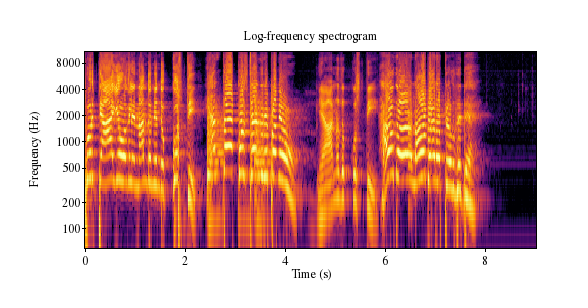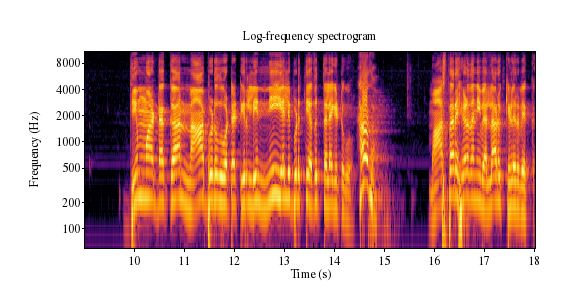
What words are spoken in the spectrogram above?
ಪೂರ್ತಿ ಆಗಿ ಹೋಗ್ಲಿ ನಂದು ನಿಂದು ಕುಸ್ತಿ. ಎಂತ ಕುಸ್ತಿ ಅಂದ್ರಿಪ್ಪ ನೀವು? ಜ್ಞಾನದ ಕುಸ್ತಿ. ಹೌದು ನಾವು ಬೇರೆ ತಿಳಿದಿದ್ದೆ. ದಿಮ್ಮ ಡಗ್ಗ ನಾ ಬಿಡುದು ಒಟ್ಟಟ್ಟಿರ್ಲಿ ನೀ ಎಲ್ಲಿ ಬಿಡ್ತಿ ಅದು ತಲೆಗಿಟ್ಟಗು ಹೌದು. ಮಾಸ್ತರ್ ಹೇಳ್ದ ನೀವೆಲ್ಲರೂ ಕೇಳಿರ್ಬೇಕು.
